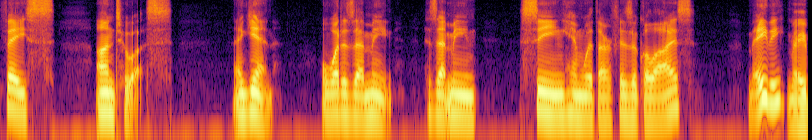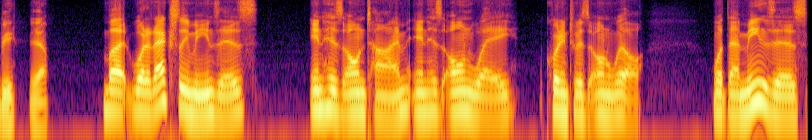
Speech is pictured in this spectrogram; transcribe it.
face unto us. Again, well, what does that mean? Does that mean seeing him with our physical eyes? Maybe. Maybe. Yeah. But what it actually means is in his own time, in his own way, according to his own will. What that means is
